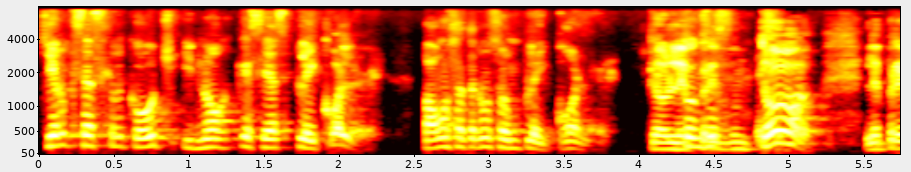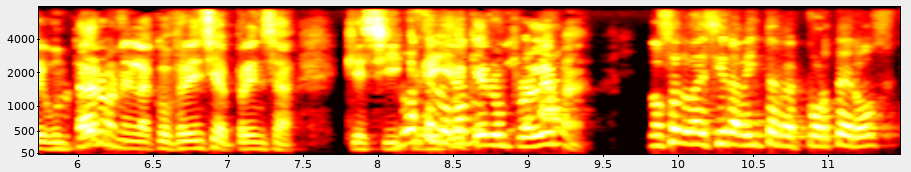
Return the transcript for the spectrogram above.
quiero que seas head coach y no que seas play caller. Vamos a tenernos a un play caller. Pero le preguntó, le preguntaron en la conferencia de prensa que si creía que era un problema. no se lo va a decir a 20 reporteros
